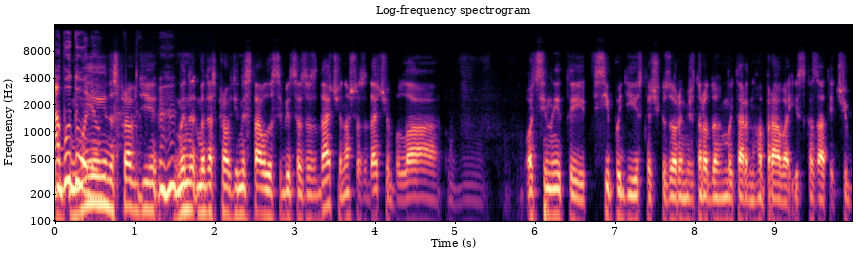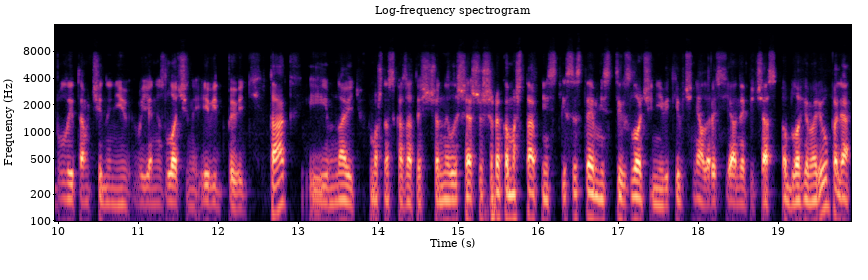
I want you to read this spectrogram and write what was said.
Або долю. Ми насправді угу. ми, ми насправді не ставили собі це за задачу. Наша задача була оцінити всі події з точки зору міжнародного гуманітарного права і сказати, чи були там вчинені воєнні злочини, і відповідь так. І навіть можна сказати, що не лише широкомасштабність і системність цих злочинів, які вчиняли росіяни під час облоги Маріуполя,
